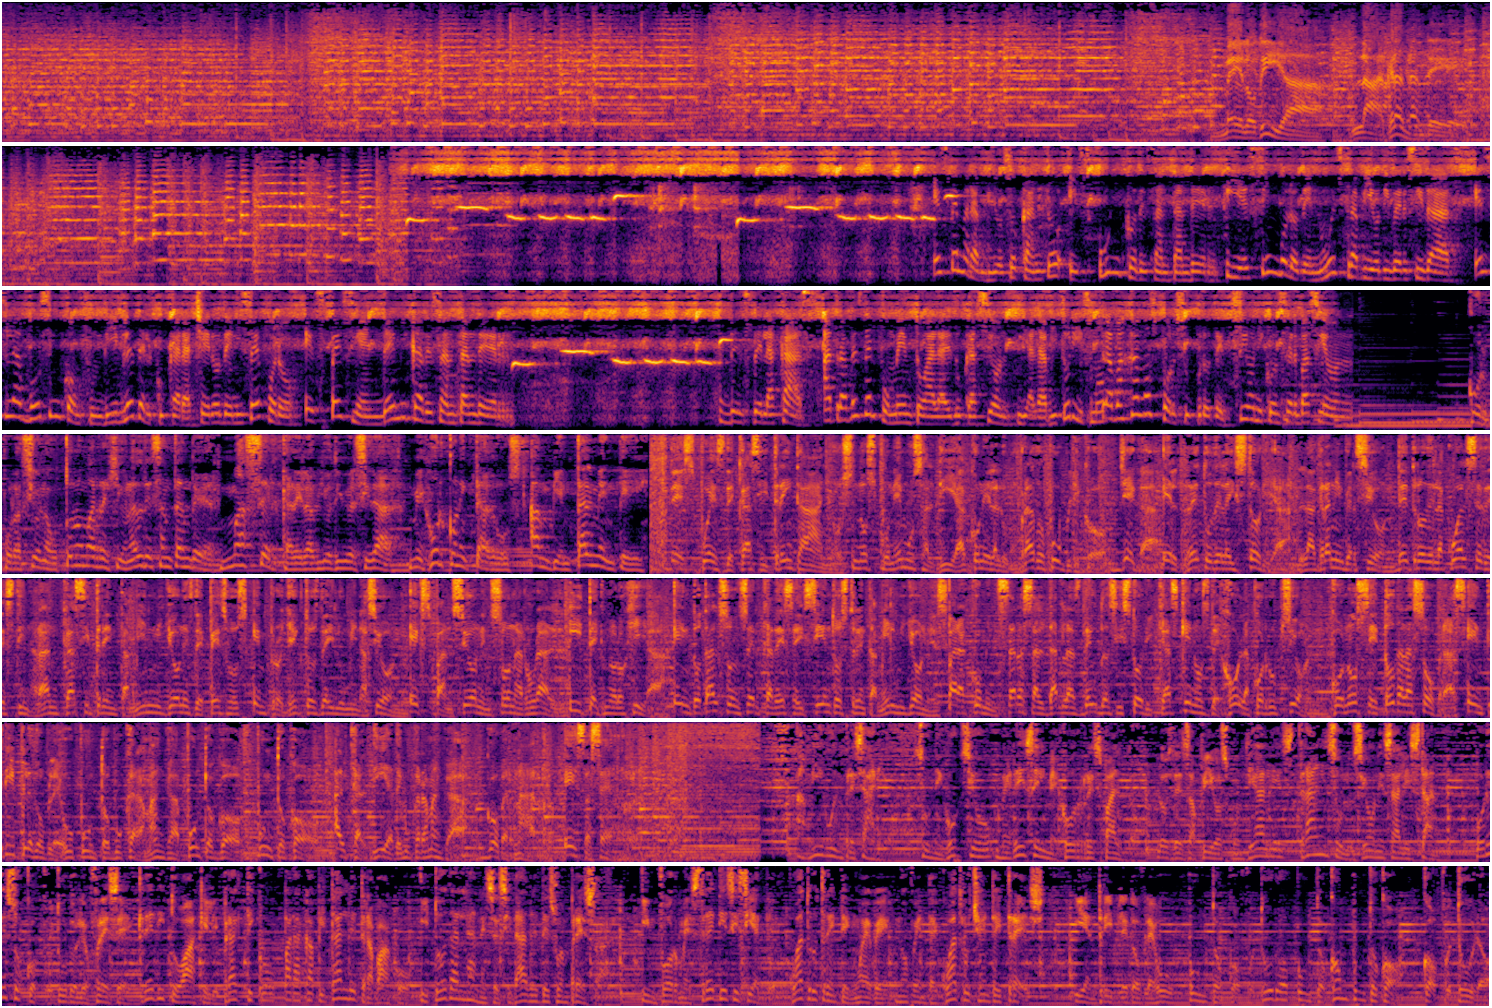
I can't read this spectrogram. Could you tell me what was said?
Melodía La Grande. Este maravilloso canto es único de Santander y es símbolo de nuestra biodiversidad. Es la voz inconfundible del cucarachero de Nicéforo, especie endémica de Santander. Desde la CAS, a través del fomento a la educación y al aviturismo, trabajamos por su protección y conservación. Corporación Autónoma Regional de Santander, más cerca de la biodiversidad, mejor conectados ambientalmente. Después de casi 30 años, nos ponemos al día con el alumbrado público. Llega el reto de la historia, la gran inversión dentro de la cual se destinarán casi 30 mil millones de pesos en proyectos de iluminación, expansión en zona rural y tecnología. En total son cerca de 630 mil millones para comenzar a saldar las deudas históricas que nos dejó la corrupción. Conoce todas las obras en www.bucaramanga.gov.co. Alcaldía de Bucaramanga. Gobernar es hacer. Amigo empresario, su negocio merece el mejor respaldo. Los desafíos mundiales traen soluciones al instante. Por eso Cofuturo le ofrece crédito ágil y práctico para capital de trabajo y todas las necesidades de su empresa. Informes 317-439-9483 y en www.cofuturo.com.co. Cofuturo,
